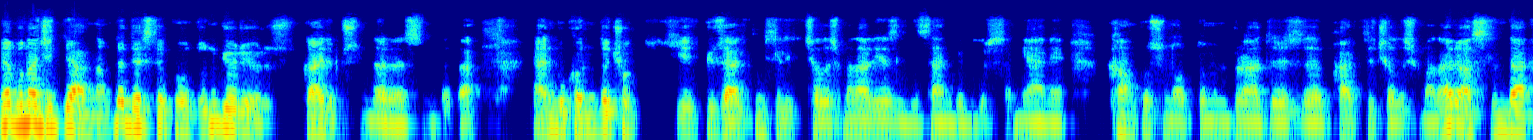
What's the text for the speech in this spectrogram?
Ve buna ciddi anlamda destek olduğunu görüyoruz gayrimüslimler arasında da. Yani bu konuda çok güzel nitelikli çalışmalar yazıldı sen de bilirsin. Yani Campus'un Ottoman Brothers'ı farklı çalışmalar aslında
